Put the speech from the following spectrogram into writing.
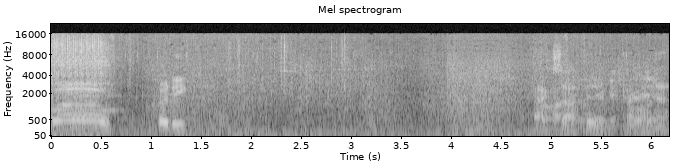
Whoa! Hoodie. Backs Alright, oh, up in. get Come on now.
